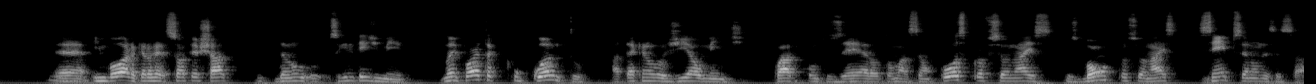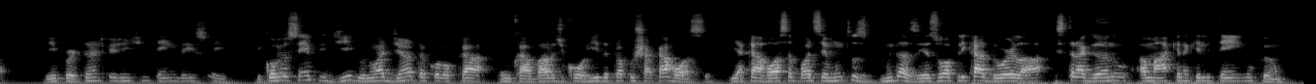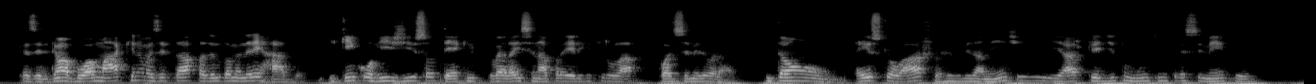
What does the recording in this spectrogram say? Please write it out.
Uhum. É, embora, quero só fechar dando o seguinte entendimento: não importa o quanto a tecnologia aumente, 4.0, automação, os profissionais, os bons profissionais sempre serão necessários. E é importante que a gente entenda isso aí. E como eu sempre digo, não adianta colocar um cavalo de corrida para puxar carroça. E a carroça pode ser muitos, muitas vezes o aplicador lá estragando a máquina que ele tem no campo. Quer dizer, ele tem uma boa máquina, mas ele está fazendo da maneira errada. E quem corrige isso é o técnico que vai lá ensinar para ele que aquilo lá pode ser melhorado. Então, é isso que eu acho, resumidamente, e acredito muito no crescimento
